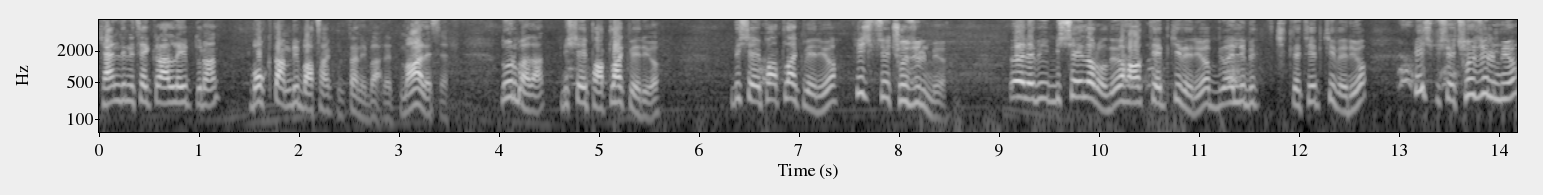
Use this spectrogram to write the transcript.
kendini tekrarlayıp duran boktan bir bataklıktan ibaret. Maalesef. Durmadan bir şey patlak veriyor. Bir şey patlak veriyor. Hiçbir şey çözülmüyor. Böyle bir, bir şeyler oluyor. Halk tepki veriyor. Belli bir kitle tepki veriyor. Hiçbir şey çözülmüyor.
